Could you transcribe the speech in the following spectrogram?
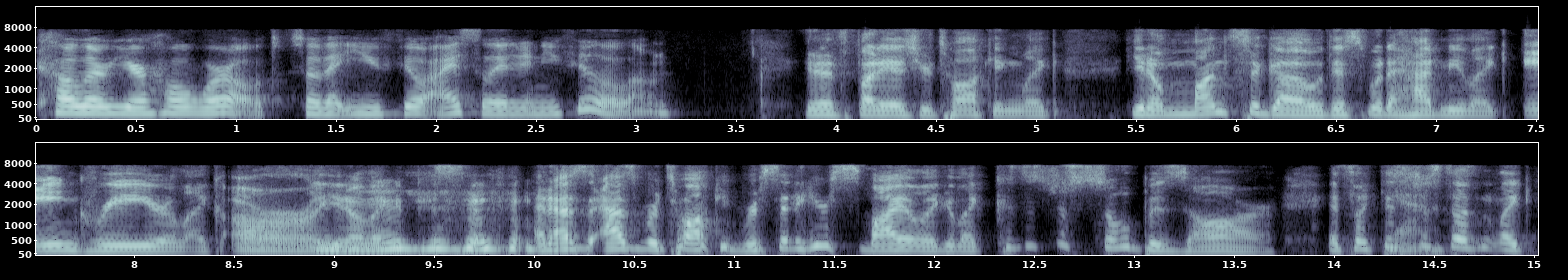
color your whole world so that you feel isolated and you feel alone. You know, it's funny as you're talking, like, you know, months ago, this would have had me like angry or like, oh, you know, like, mm-hmm. and as as we're talking, we're sitting here smiling, like, because it's just so bizarre. It's like this yeah. just doesn't like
